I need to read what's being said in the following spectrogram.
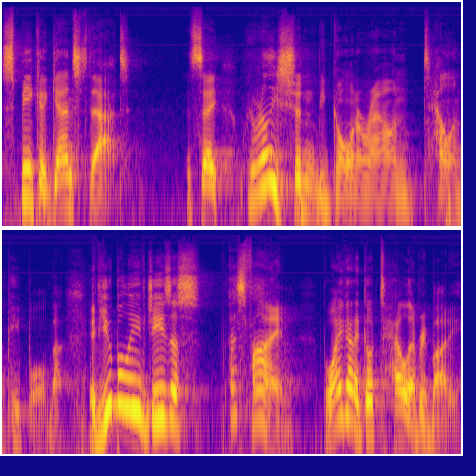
speak against that and say, we really shouldn't be going around telling people about. If you believe Jesus, that's fine. But why you got to go tell everybody?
